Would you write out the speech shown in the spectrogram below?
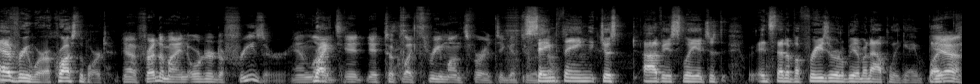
Everywhere across the board. yeah, a friend of mine ordered a freezer, and like Right. it, it took like three months for it to get to Same thing, just obviously, it's just instead of a freezer, it'll be a Monopoly game. But Yeah.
